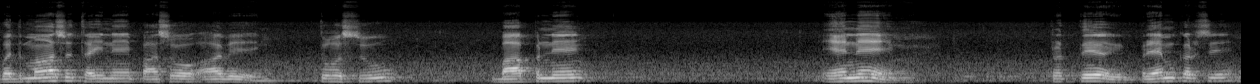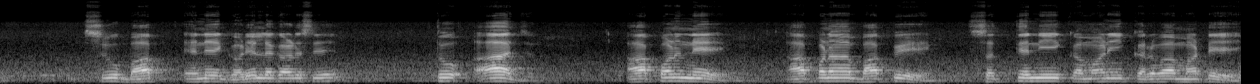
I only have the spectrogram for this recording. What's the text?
બદમાશ થઈને પાછો આવે, તો શું બાપને એને પ્રત્યે પ્રેમ કરશે, શું બાપ એને ગળે લગાડશે? તો આજ આપણને, આપણા બાપે સત્યની કમાણી કરવા માટે,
